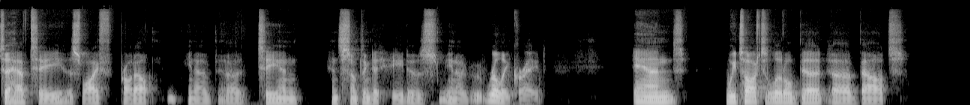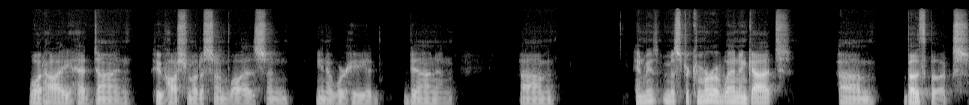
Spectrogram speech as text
to have tea. His wife brought out, you know, uh, tea and and something to eat. It was, you know, really great. And we talked a little bit uh, about what I had done, who Hashimoto san was, and, you know, where he had been. And, um, and Mr. Kimura went and got um, both books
